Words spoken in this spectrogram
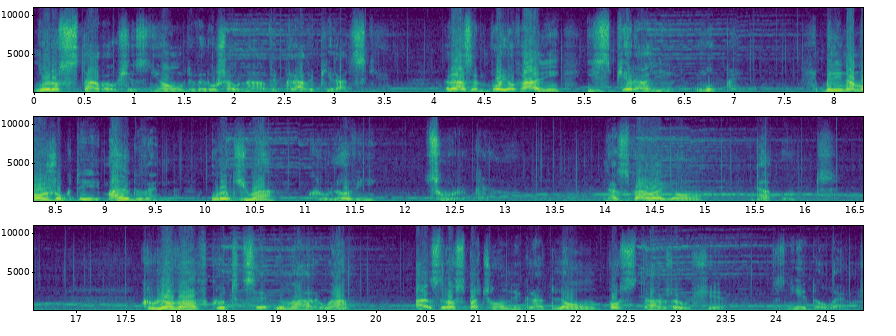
Nie rozstawał się z nią, gdy wyruszał na wyprawy pirackie. Razem wojowali i zbierali łupy. Byli na morzu, gdy Malgwen urodziła królowi córkę. Nazwała ją Daud. Królowa wkrótce umarła, a zrozpaczony Gradlon postarzał się, zniedołężniał.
